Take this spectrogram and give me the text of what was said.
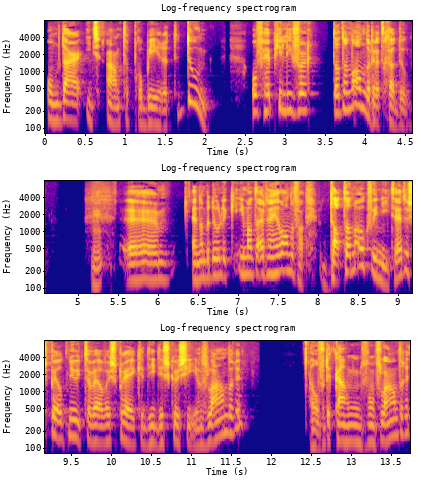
om daar iets aan te proberen te doen. Of heb je liever dat een ander het gaat doen? Hm. Uh, en dan bedoel ik iemand uit een heel ander vak. Dat dan ook weer niet. Hè. Er speelt nu, terwijl we spreken, die discussie in Vlaanderen. Over de kanon van Vlaanderen.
